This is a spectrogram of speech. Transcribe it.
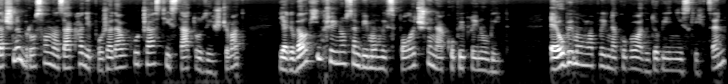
začne Brusel na základě požadavku části státu zjišťovat, jak velkým přínosem by mohly společné nákupy plynu být. EU by mohla plyn nakupovat v době nízkých cen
